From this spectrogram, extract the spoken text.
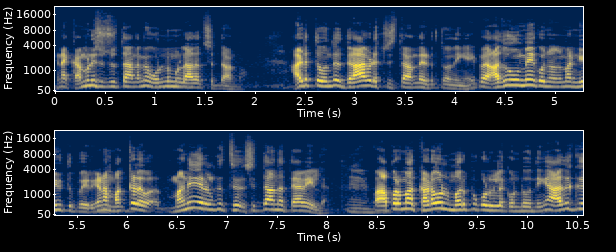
ஏன்னா கம்யூனிஸ்ட் சித்தாந்தமே ஒண்ணுமில்லாத சித்தாந்தம். அடுத்து வந்து திராவிட சித்தாந்தம் எடுத்து வந்தீங்க. இப்போ அதுவுமே கொஞ்சம் கொஞ்சமா நீர்த்து போயிருக்கு. ஏன்னா மக்கள் மனிதர்களுக்கு சித்தாந்தம் தேவையில்லை. அப்புறமா கடவுள் மறுப்பு கொள்கைகளை கொண்டு வந்தீங்க. அதுக்கு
